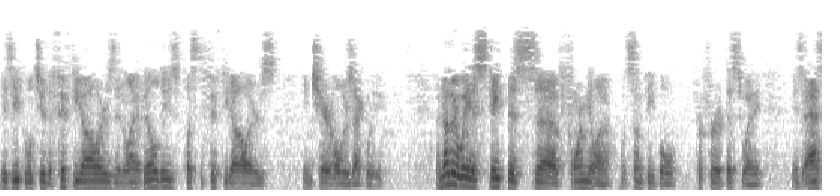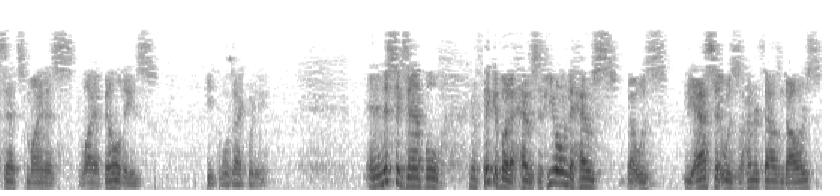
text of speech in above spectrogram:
is equal to the $50 in liabilities plus the $50 in shareholders' equity. Another way to state this uh, formula, what some people prefer it this way, is assets minus liabilities equals equity. And in this example, you know, think about a house. If you owned a house that was the asset was $100,000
